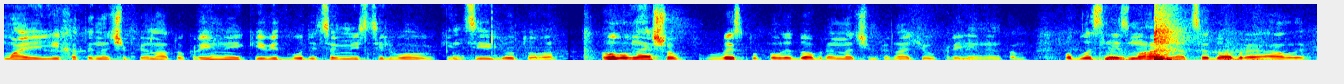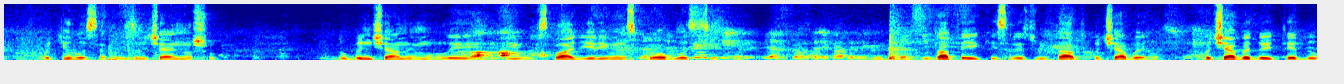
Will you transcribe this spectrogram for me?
має їхати на чемпіонат України, який відбудеться в місті Львові в кінці лютого. Головне, щоб виступили добре на чемпіонаті України. Там обласні змагання це добре, але хотілося б, звичайно, щоб дубенчани могли і в складі Рівненської області дати якийсь результат, хоча б, хоча б дойти до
